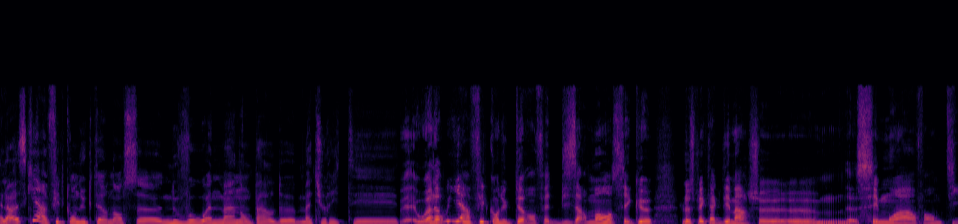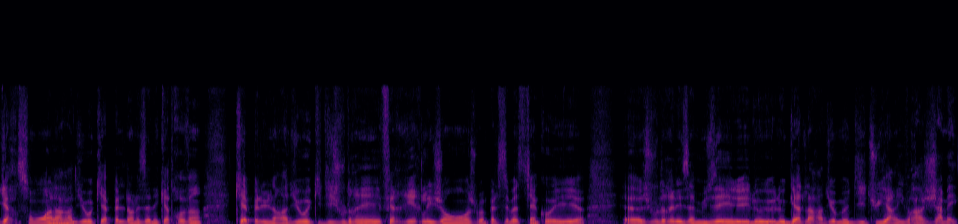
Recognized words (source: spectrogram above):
Alors, est-ce qu'il y a un fil conducteur dans ce nouveau one-man? On parle de maturité. Euh, Ou alors oui, il y a un fil conducteur en fait. Bizarrement, c'est que le spectacle démarche, euh, euh, c'est moi, enfin un petit garçon à la Mhm. radio qui appelle dans les années 80, qui appelle une radio et qui dit je voudrais faire rire les gens, je m'appelle Sébastien Coé, euh, euh, je voudrais les amuser. Et le, le gars de la radio me dit tu y arriveras jamais.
